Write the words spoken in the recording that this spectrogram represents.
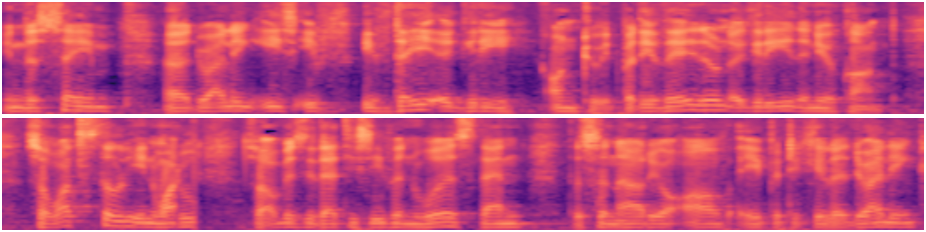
in the same uh, dwelling is if, if they agree onto it. But if they don't agree, then you can't. So what's still in one? So obviously that is even worse than the scenario of a particular dwelling.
